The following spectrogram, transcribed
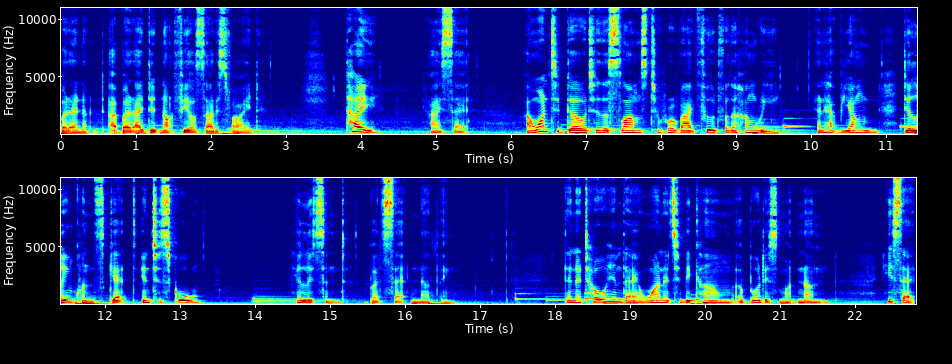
but I, but I did not feel satisfied. Thầy, I said, I want to go to the slums to provide food for the hungry and help young delinquents get into school. He listened but said nothing. Then I told him that I wanted to become a Buddhist nun. He said,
